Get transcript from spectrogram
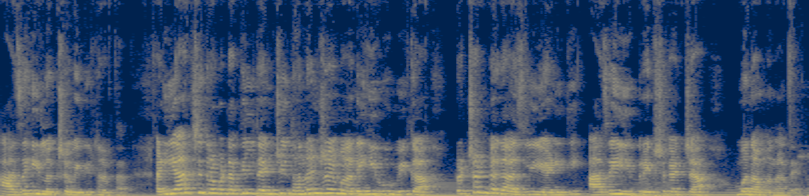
आजही लक्षवेधी ठरतात. आणि याच चित्रपटातील त्यांची धनंजय माने ही भूमिका प्रचंड गाजली आणि ती आजही प्रेक्षकांच्या मनामनात आहे.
